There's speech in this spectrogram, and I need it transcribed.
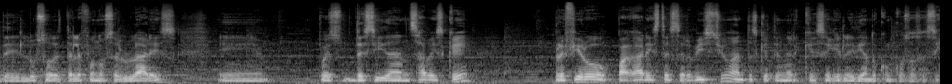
del uso de teléfonos celulares, eh, pues decidan, ¿sabes qué? Prefiero pagar este servicio antes que tener que seguir lidiando con cosas así.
